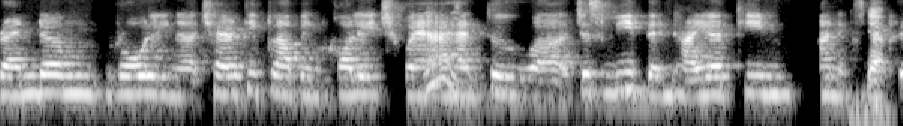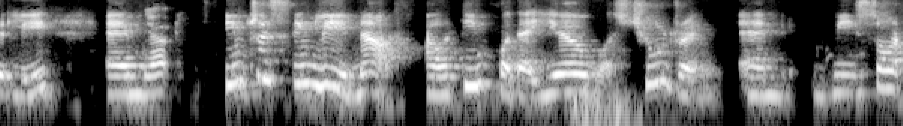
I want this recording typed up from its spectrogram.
random role in a charity club in college where mm. i had to uh, just lead the entire team unexpectedly yep. and yep. Interestingly enough our team for that year was children and we sort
